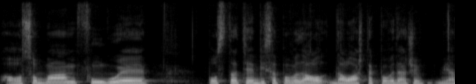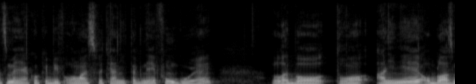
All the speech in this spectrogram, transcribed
osobám funguje v podstate, by sa povedal, dalo až tak povedať, že viac menej ako keby v online svete ani tak nefunguje, lebo to ani nie je oblasť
